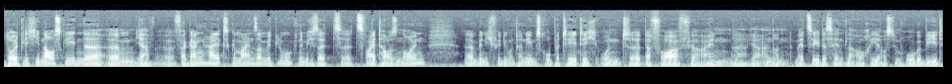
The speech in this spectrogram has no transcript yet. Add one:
deutlich hinausgehende ähm, ja, äh, Vergangenheit gemeinsam mit Luke, nämlich seit äh, 2009 äh, bin ich für die Unternehmensgruppe tätig und äh, davor für einen äh, ja, anderen Mercedes-Händler auch hier aus dem Ruhrgebiet.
